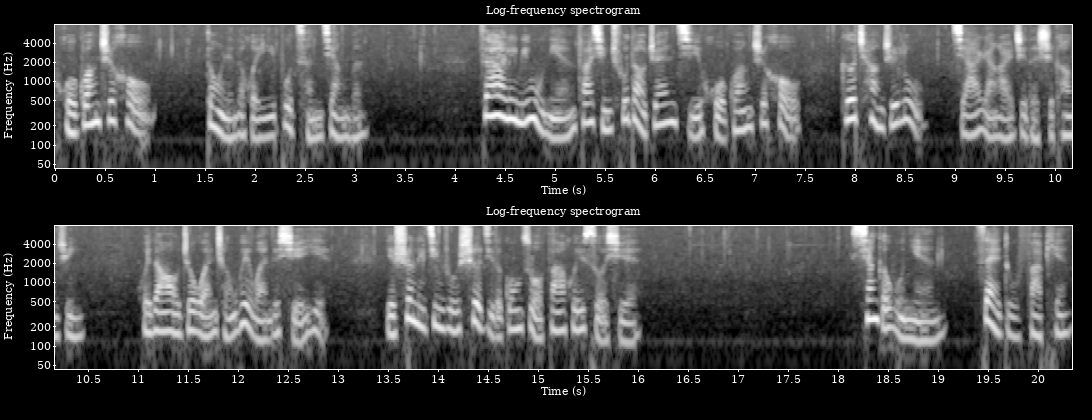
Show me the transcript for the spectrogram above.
火光之后，动人的回忆不曾降温。在二零零五年发行出道专辑《火光之后》，歌唱之路戛然而止的石康君，回到澳洲完成未完的学业，也顺利进入设计的工作，发挥所学。相隔五年，再度发片，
